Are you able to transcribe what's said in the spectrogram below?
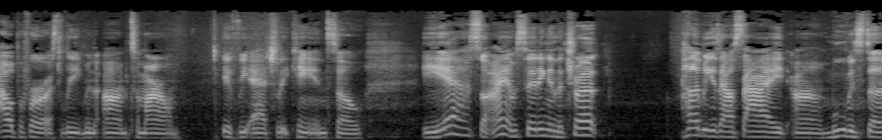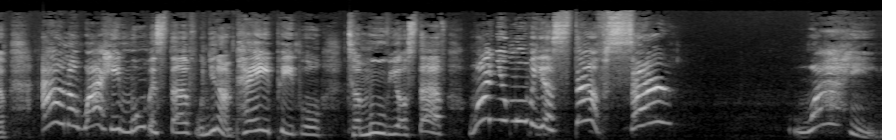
I would prefer us leaving um tomorrow if we actually can. So yeah, so I am sitting in the truck. Hubby is outside um moving stuff. I know why he moving stuff when you done paid people to move your stuff. Why you moving your stuff, sir? Why?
